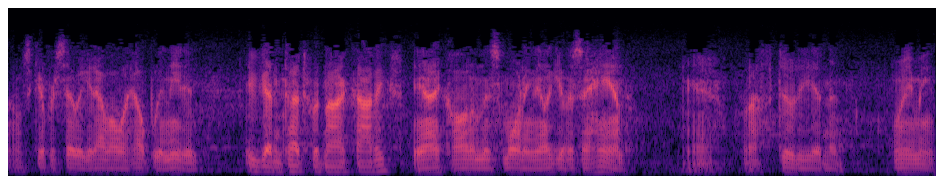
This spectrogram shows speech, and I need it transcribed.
Well, Skipper said we could have all the help we needed. You get in touch with narcotics? Yeah, I called him this morning. They'll give us a hand. Yeah, rough duty, isn't it? What do you mean?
